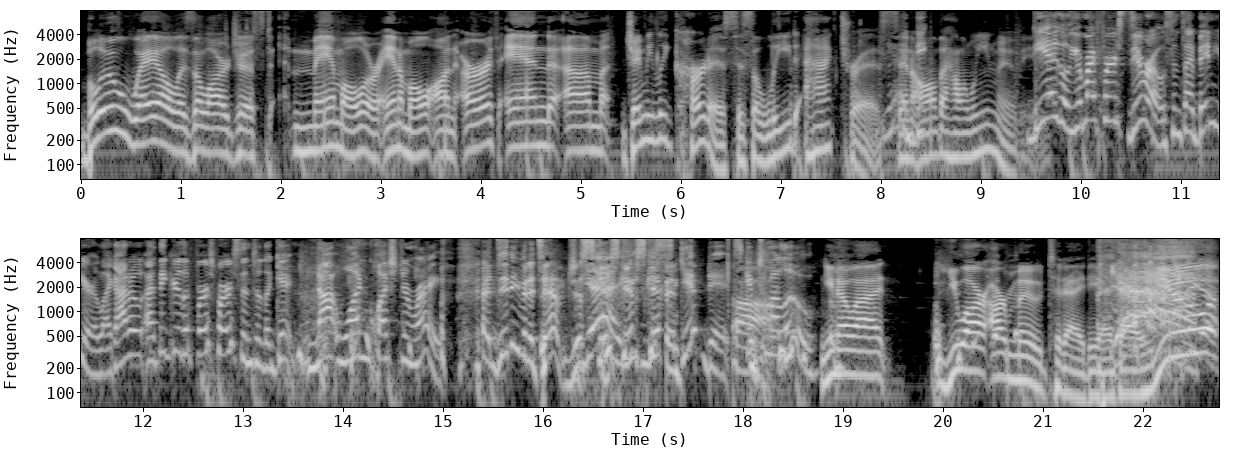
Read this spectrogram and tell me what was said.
Blue whale is the largest mammal or animal on Earth, and um, Jamie Lee Curtis is the lead actress Yeah, in all the Halloween movies. Diego, you're my first zero since I've been here. Like I don't, I think you're the first person to like, get not one question right. I didn't even attempt. Just yeah, skip, you skip, just skipping. Skipped it. Ah. Skip to my Lou. You know what? You are our mood today, Diego. Yeah. You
